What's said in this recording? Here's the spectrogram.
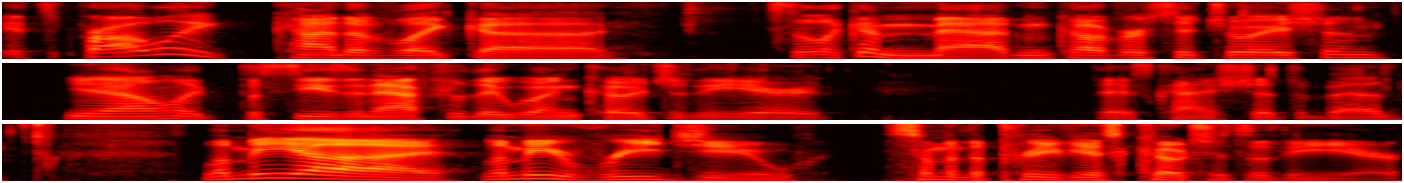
It's probably kind of like a is it like a Madden cover situation, you know, like the season after they win Coach of the Year, they just kind of shit the bed. Let me uh let me read you some of the previous coaches of the year.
